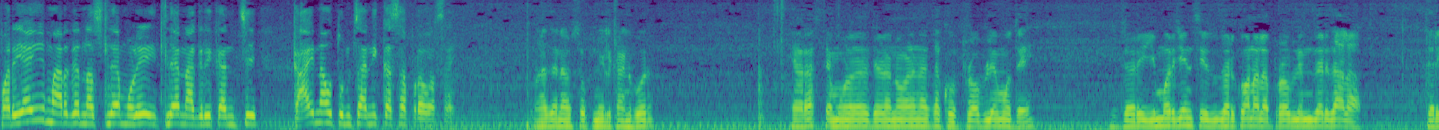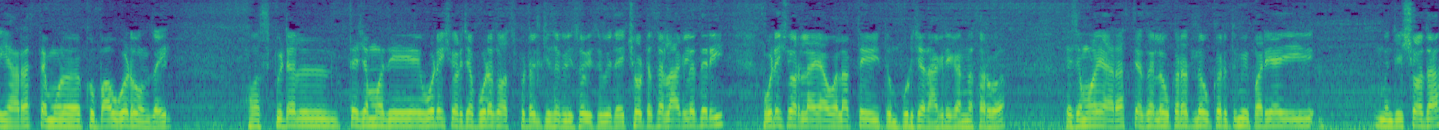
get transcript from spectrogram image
पर्यायी मार्ग नसल्यामुळे इथल्या नागरिकांचे काय नाव तुमचं आणि कसा प्रवास आहे? माझं नाव स्वप्नील खांडपूर ह्या रस्त्यामुळं दळणवळणाचा खूप प्रॉब्लेम होते जर इमर्जन्सी जर कोणाला प्रॉब्लेम जर झाला तर ह्या रस्त्यामुळं खूप अवघड होऊन जाईल. हॉस्पिटल त्याच्यामध्ये वडेश्वरच्या पुढेच हॉस्पिटलची सगळी सोयीसुविधा आहे. छोटंसं लागलं तरी वडेश्वरला यावं लागतं इथून पुढच्या नागरिकांना सर्व. त्याच्यामुळे या रस्त्याचा लवकरात लवकर तुम्ही पर्यायी म्हणजे शोधा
